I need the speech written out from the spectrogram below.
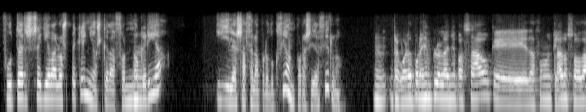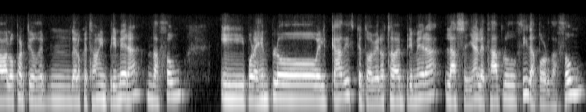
Footer se lleva a los pequeños que Dazón no mm. quería y les hace la producción, por así decirlo. Mm, recuerdo, por ejemplo, el año pasado que Dazón, claro, solo daba los partidos mm, de, los que estaban en primera, Dazón, y por ejemplo el Cádiz, que todavía no estaba en primera, la señal estaba producida por Dazón,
